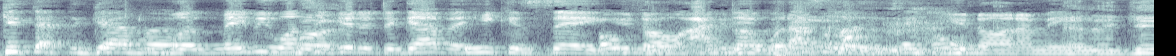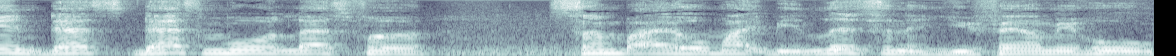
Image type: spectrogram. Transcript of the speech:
get that together, But maybe once But- he get it together, he can say, you know, I you did know, what I that's a lot to take could. You know what I mean? And again, that's that's more or less for somebody who might be listening. You feel me? Who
